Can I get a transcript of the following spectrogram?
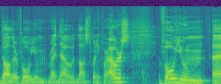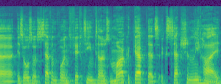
dollar volume right now last 24 hours. Volume uh, is also 7.15 times the market cap. That's exceptionally high.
